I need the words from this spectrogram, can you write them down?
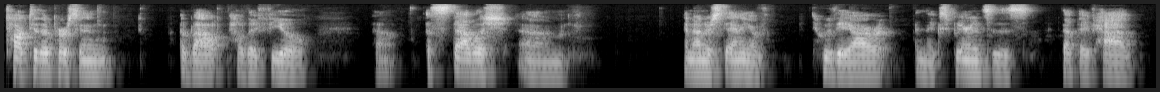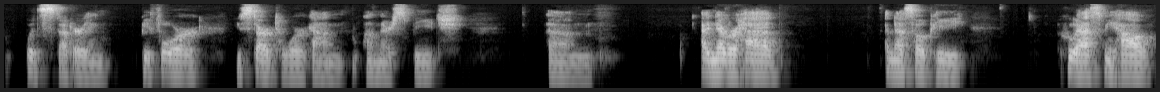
Talk to the person about how they feel. Uh, establish um, an understanding of who they are and the experiences that they've had with stuttering before you start to work on on their speech. Um, I never had an SLP who asked me how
